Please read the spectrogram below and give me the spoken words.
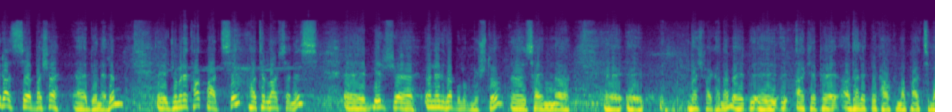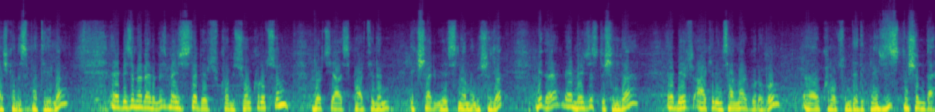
biraz e, başa e, dönelim. E, Cumhuriyet Halk Partisi hatırlarsanız e, bir e, öneride bulunmuştu e, Sayın e, e, e, Başbakan'a ve e, AKP Adalet ve Kalkınma Partisi Başkanı sıfatıyla e, bizim önerimiz mecliste bir komisyon kurulsun. Dört siyasi partinin ikişer üyesinden oluşacak. Bir de e, meclis dışında bir akil insanlar grubu e, kurulsun dedik. Meclis dışında.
